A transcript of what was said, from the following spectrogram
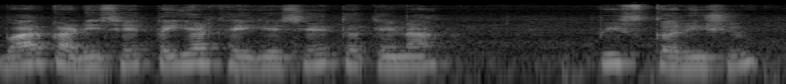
બહાર કાઢી છે. તૈયાર થઈ ગઈ છે તો તેના પીસ કરીશું.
